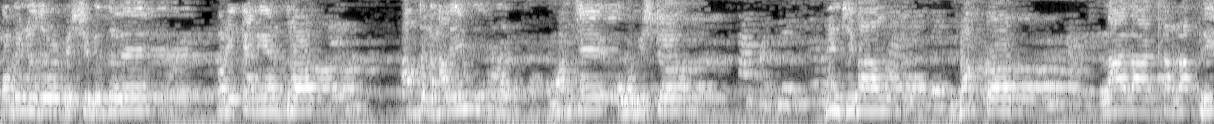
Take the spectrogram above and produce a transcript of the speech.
কবি নজরুল বিশ্ববিদ্যালয়ের পরীক্ষা নিয়ন্ত্রক আব্দুল হালিম, মঞ্চে উপবিষ্ট প্রিন্সিপাল ডক্টর লায়লা আক্তার রাত্রি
